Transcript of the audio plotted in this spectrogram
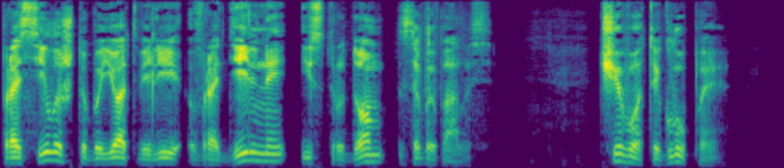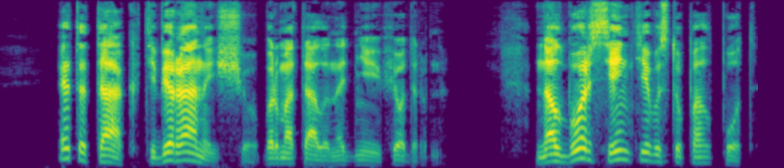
просила, чтобы ее отвели в родильный и с трудом забывалась. — Чего ты, глупая? — Это так, тебе рано еще, — бормотала над нею Федоровна. На лбу Арсентия выступал пот.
